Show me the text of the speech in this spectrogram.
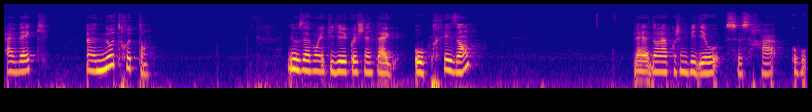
avec un autre temps. Nous avons étudié le question tag au présent. dans la prochaine vidéo, ce sera au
